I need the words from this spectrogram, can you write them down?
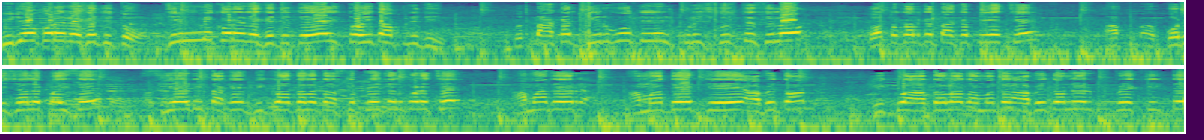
ভিডিও করে রেখে দিত, জিম্মি করে রেখে দিত, এই তহিদ আফ্রিদি তো তাকে দীর্ঘদিন পুলিশ খুঁজতেছিল গতকালকে তাকে পেয়েছে আপ- বরিশালে পাইছে সিআইডি তাকে বিজ্ঞ আদালত আজকে প্রেজেন্ট করেছে। আমাদের আমাদের যে আবেদন বিজ্ঞ আদালত আমাদের আবেদনের প্রেক্ষিতে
